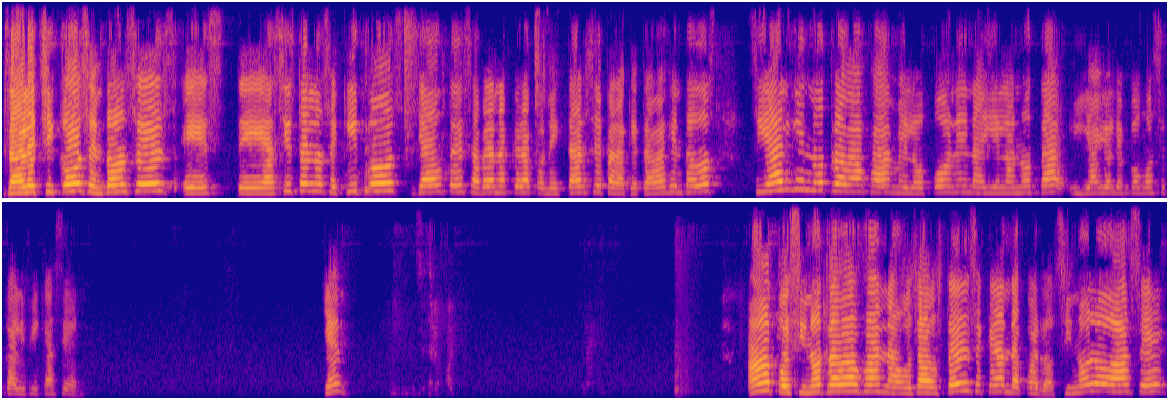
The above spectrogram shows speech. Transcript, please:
Sale, chicos, entonces, este, así están los equipos, ya ustedes sabrán a qué hora conectarse para que trabajen todos. Si alguien no trabaja, me lo ponen ahí en la nota y ya yo le pongo su calificación. ¿Quién? Ah, pues si no trabajan, o sea, ustedes se quedan de acuerdo. Si no lo hace,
